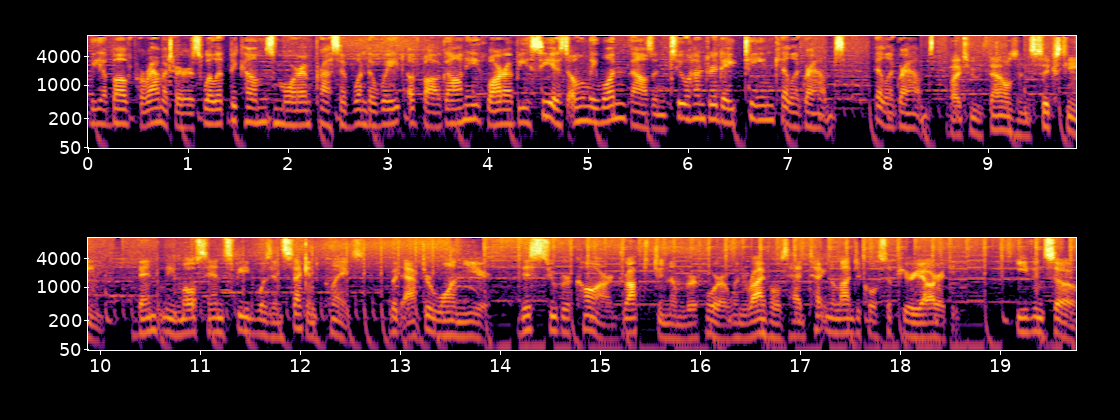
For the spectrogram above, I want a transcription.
The above parameters will it becomes more impressive when the weight of Pagani Huayra BC is only 1218 kilograms. Kilograms. By 2016, Bentley Mulsanne Speed was in second place, but after one year, this supercar dropped to number 4 when rivals had technological superiority. Even so,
